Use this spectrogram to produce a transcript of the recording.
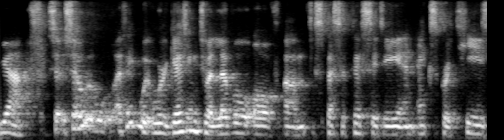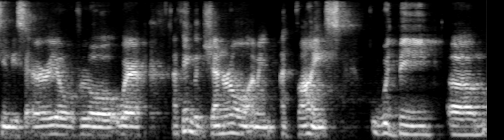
Yeah, so, so I think we're getting to a level of um, specificity and expertise in this area of law where I think the general, I mean, advice would be um,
